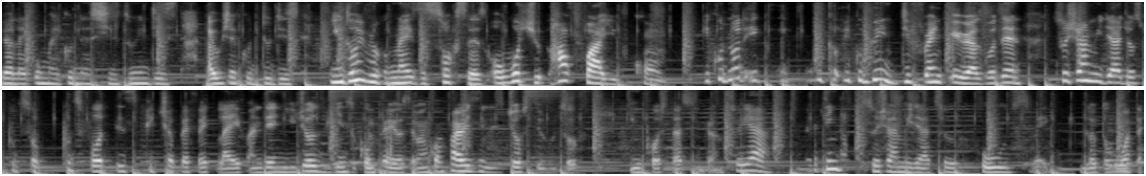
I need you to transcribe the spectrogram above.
you're like, oh my goodness, she's doing this. I wish I could do this. You don't recognize the success or what you how far you've come. You could not it, it, it could be in different areas, but then social media just puts up puts forth this picture perfect life and then you just begin to compare yourself and comparison is just the root of imposter syndrome so yeah i think social media too holds like a lot of water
